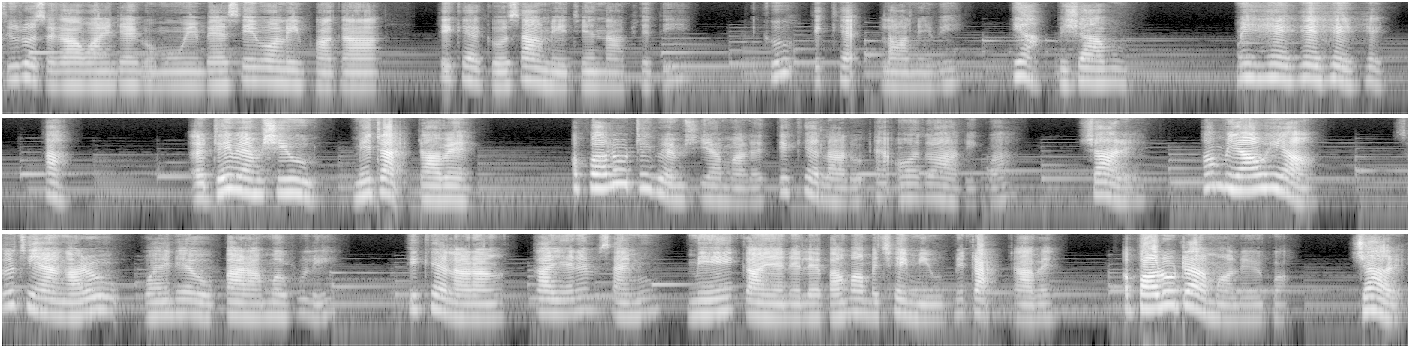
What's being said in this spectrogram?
သူတို့စကားဝိုင်းတဲ့ကိုမဝင်ပဲဆေးဘောလေးဖွာကတိခက်ကိုစောင့်နေခြင်းသာဖြစ်သည်အခုတိခက်လာနေပြီဟေ့မရဘူးမင်းဟဲ့ဟဲ့ဟဲ့ဟဲ့ဟာ အတိတ်ပဲမရှိဘူးမင်းတိုက်ဒါပဲအပါလို့တိတ်ပဲမရှိရမှာလဲတိခက်လာလို့အံ့ဩသွားရတယ်ကွာရတယ်ဟာမရဘူးဟဲ့အောင်စိုးချိန်ကငါတို့ဝိုင်းတဲ့ကိုပါတာမဟုတ်ဘူးလေတိခက်လာတော့ကာယံနဲ့မဆိုင်ဘူးမင်းကာယံနဲ့လည်းဘာမှမချိတ်မိဘူးမင်းတိုက်ဒါပဲအပါလို့တက်မှာလဲကွာရတယ်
